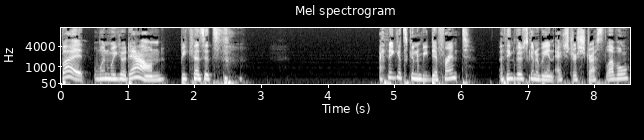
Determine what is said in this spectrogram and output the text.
But when we go down, because it's, I think it's going to be different I think there's going to be an extra stress level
